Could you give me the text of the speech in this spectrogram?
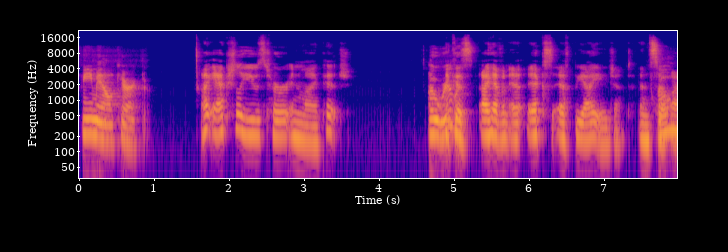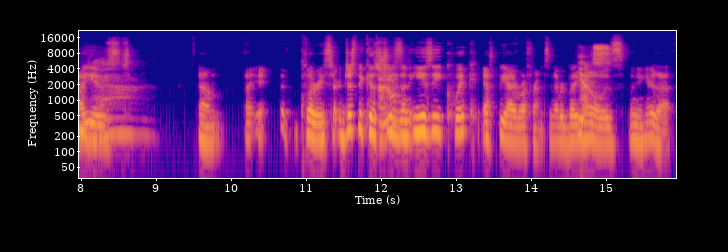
female character. I actually used her in my pitch Oh, really? because I have an ex FBI agent, and so Oh, I yeah. used um, I, Clarice just because she's Oh. an easy, quick FBI reference, and everybody Yes. knows when you hear that.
